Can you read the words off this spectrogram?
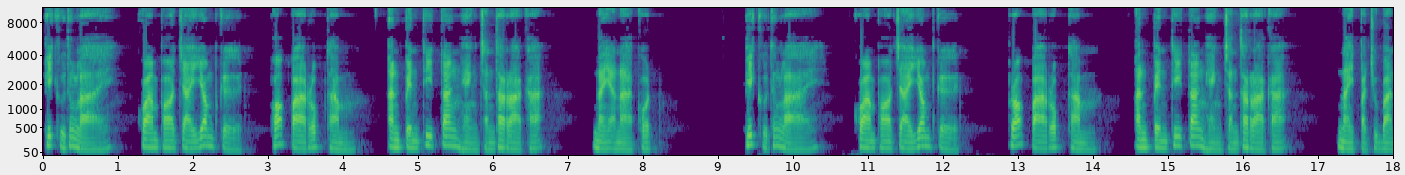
ภิกขุทั้งหลาย ความพอใจย่อมเกิด เพราะปารบธรรม อันเป็นที่ตั้งแห่งฉันทราคะ ในอนาคต ภิกขุทั้งหลาย ความพอใจย่อมเกิด เพราะปารบธรรม อันเป็นที่ตั้งแห่งฉันทราคะ ในปัจจุบัน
